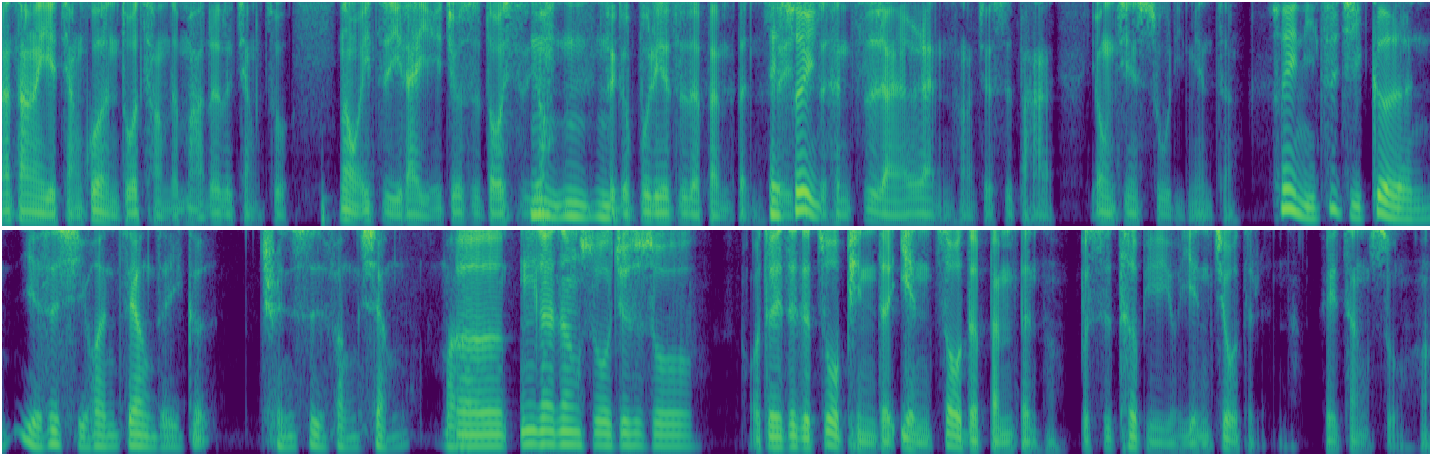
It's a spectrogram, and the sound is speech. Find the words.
那当然也讲过很多场的马勒的讲座。那我一直以来也就是都是用这个布列兹的版本，所以所以就是很自然而然哈，就是把它用进书里面这样。所以你自己个人也是喜欢这样的一个诠释方向吗？呃，应该这样说，就是说我对这个作品的演奏的版本哈，不是特别有研究的人啊可以这样说哈。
